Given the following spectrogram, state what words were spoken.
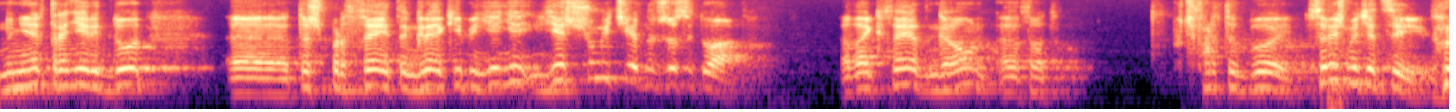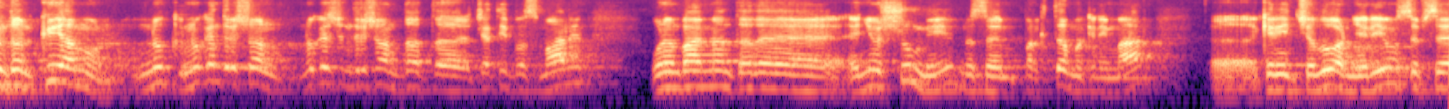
ndonjëherë trajneri duhet të shpërthejë të ngrejë ekipin je je, je shumë i qetë në çdo situatë edhe kthehet nga unë edhe thotë Po çfarë të bëj? Sërish me qetësi. Domethënë ky jam unë. Nuk nuk e ndryshon, nuk e ndryshon dot Qatip Osmanin. Unë e mbaj mend edhe e njoh shumë mirë, nëse për këtë më keni marrë, keni qelluar njeriun sepse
